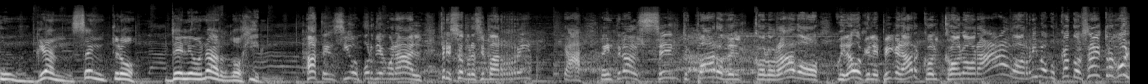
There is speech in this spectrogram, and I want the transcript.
un gran centro de Leonardo Gil. Atención por diagonal, tres hombres en barreta. Entra al centro, paro del Colorado. Cuidado que le pega el arco el Colorado. Arriba buscando centro. Gol.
